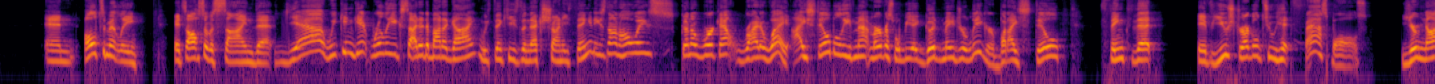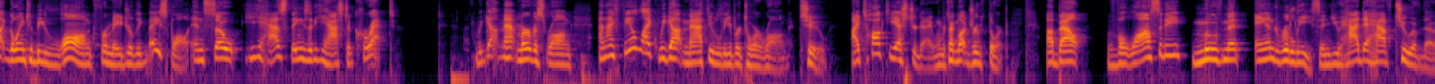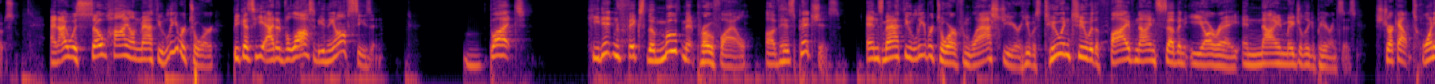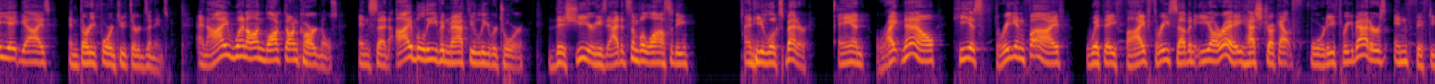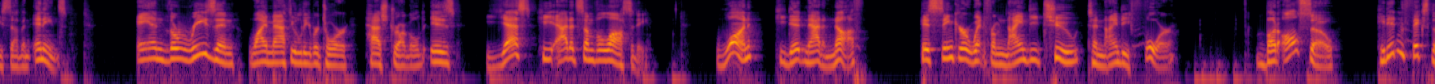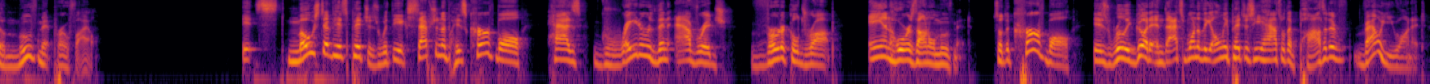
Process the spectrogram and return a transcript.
And ultimately, it's also a sign that, yeah, we can get really excited about a guy. We think he's the next shiny thing, and he's not always going to work out right away. I still believe Matt Mervis will be a good major leaguer, but I still think that if you struggle to hit fastballs, you're not going to be long for Major League Baseball. And so he has things that he has to correct. We got Matt Mervis wrong, and I feel like we got Matthew Liberatore wrong too. I talked yesterday when we are talking about Drew Thorpe about velocity, movement, and release. And you had to have two of those. And I was so high on Matthew Liberatore because he added velocity in the offseason. But he didn't fix the movement profile of his pitches. And Matthew Liberatore from last year, he was 2 and 2 with a 5.97 ERA in 9 major league appearances. Struck out 28 guys in 34 and 2 thirds innings. And I went on Locked On Cardinals and said, I believe in Matthew Liberatore this year. He's added some velocity and he looks better. And right now, he is 3 and 5 with a 5.37 ERA, has struck out 43 batters in 57 innings. And the reason why Matthew Liberatore has struggled is yes, he added some velocity. One, he didn't add enough. His sinker went from 92 to 94. But also, he didn't fix the movement profile. It's most of his pitches, with the exception of his curveball, has greater than average vertical drop and horizontal movement. So the curveball is really good, and that's one of the only pitches he has with a positive value on it.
